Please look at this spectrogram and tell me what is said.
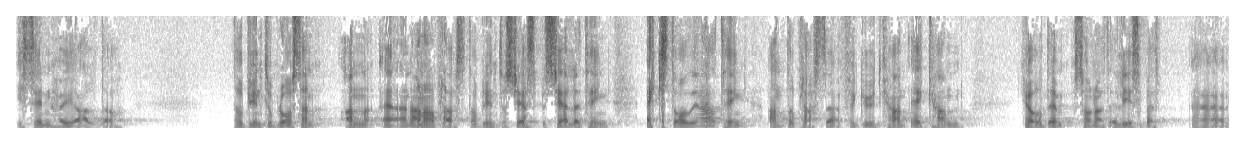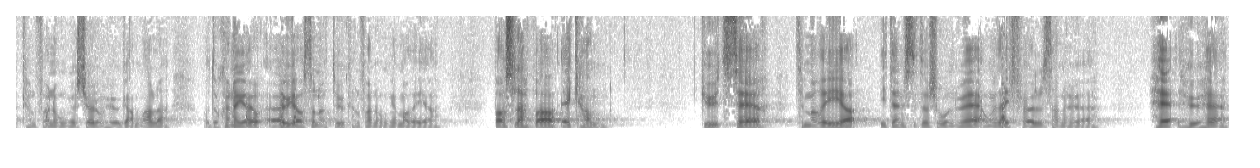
i sin høye alder. Det har begynt å blåse en, an, en annen plass. Det har begynt å skje spesielle ting, ekstraordinære ting andre plasser. For Gud kan, jeg kan gjøre det sånn at Elisabeth eh, kan få en unge, selv om hun er gammel. Og da kan jeg òg gjøre sånn at du kan få en unge, Maria. Bare slapp av. Jeg kan. Gud ser til Maria i den situasjonen hun er, og med de følelsene hun, er, he, hun har.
